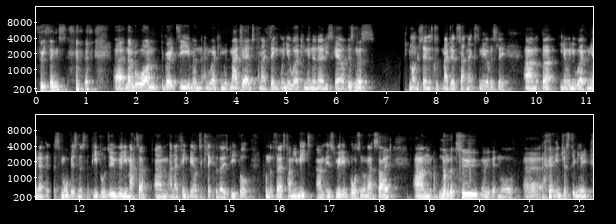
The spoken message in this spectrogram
three things. uh, number one, the great team and, and working with Majed. And I think when you're working in an early scale business, I'm not just saying this because Majed sat next to me, obviously. Um, but you know, when you're working in a, a, small business, the people do really matter, um, and I think being able to click with those people from the first time you meet um, is really important on that side. Um, number two, maybe a bit more uh, interestingly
